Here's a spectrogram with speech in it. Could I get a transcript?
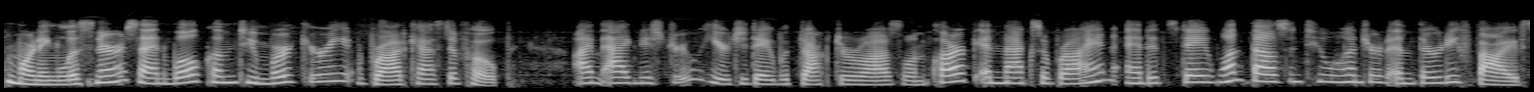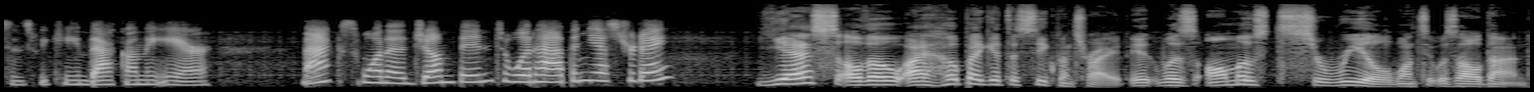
Good morning, listeners, and welcome to Mercury Broadcast of Hope. I'm Agnes Drew here today with Dr. Rosalind Clark and Max O'Brien, and it's day 1235 since we came back on the air. Max, want to jump into what happened yesterday? Yes, although I hope I get the sequence right. It was almost surreal once it was all done.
